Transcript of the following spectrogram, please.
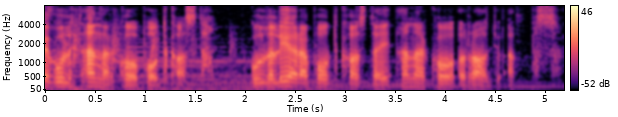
Työkuulet NRK-podcasta. Kuuntelijara podcasta i NRK radioappas.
